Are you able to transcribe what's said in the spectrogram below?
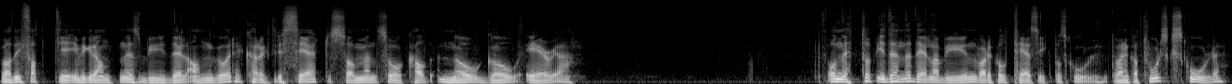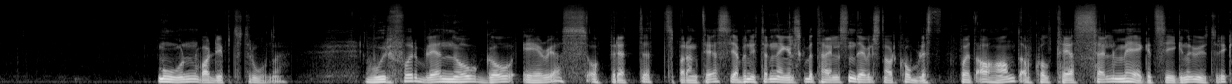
hva de fattige immigrantenes bydel angår, karakterisert som en såkalt no go area. Og nettopp i denne delen av byen var det Coltés gikk på skolen. Det var en katolsk skole. Moren var dypt troende. Hvorfor ble no go areas opprettet? Parentes. Jeg benytter den engelske betegnelsen, det vil snart kobles på et annet av Coltés selv megetsigende uttrykk,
